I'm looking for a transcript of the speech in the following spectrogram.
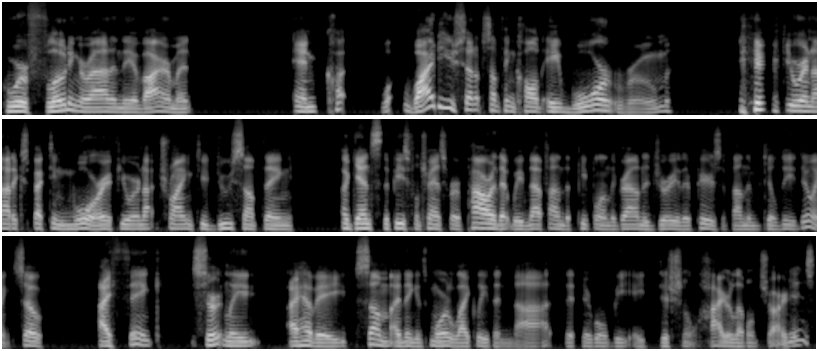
who were floating around in the environment and why do you set up something called a war room if you are not expecting war, if you are not trying to do something against the peaceful transfer of power that we've not found the people on the ground, a jury of their peers have found them guilty of doing? So I think certainly I have a some, I think it's more likely than not that there will be additional higher level charges.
